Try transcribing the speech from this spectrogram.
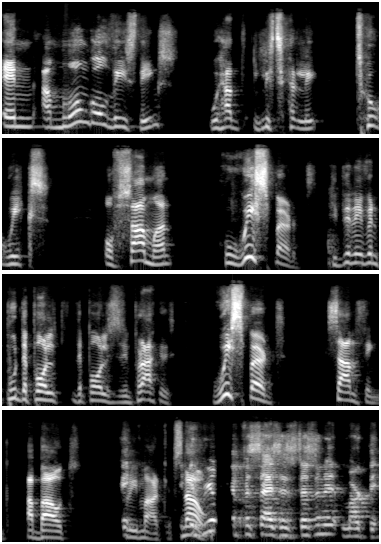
And among all these things, we had literally two weeks of someone who whispered, he didn't even put the, pol- the policies in practice, whispered something about free markets. It, now, it really emphasizes, doesn't it, Mark, the,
